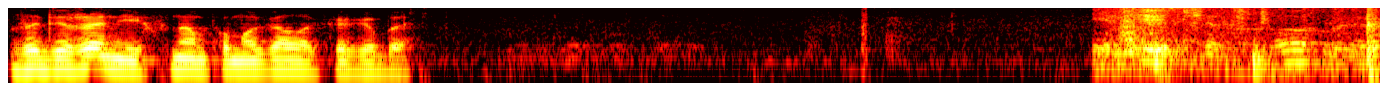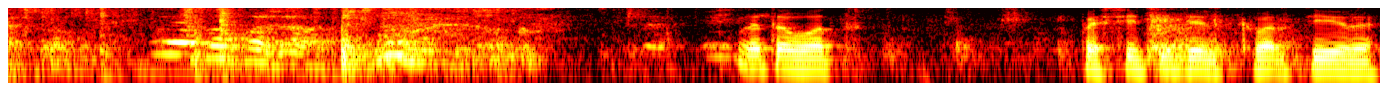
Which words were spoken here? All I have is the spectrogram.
Задержание их нам помогало КГБ. Это вот посетитель квартиры.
